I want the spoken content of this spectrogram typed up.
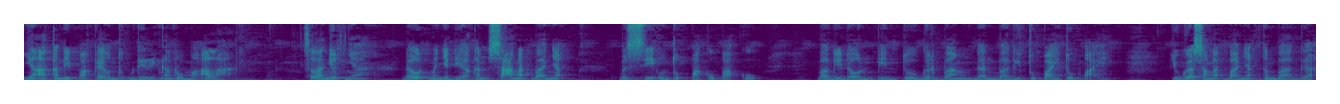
yang akan dipakai untuk mendirikan rumah Allah. Selanjutnya, Daud menyediakan sangat banyak besi untuk paku-paku bagi daun pintu gerbang dan bagi tupai-tupai. Juga sangat banyak tembaga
